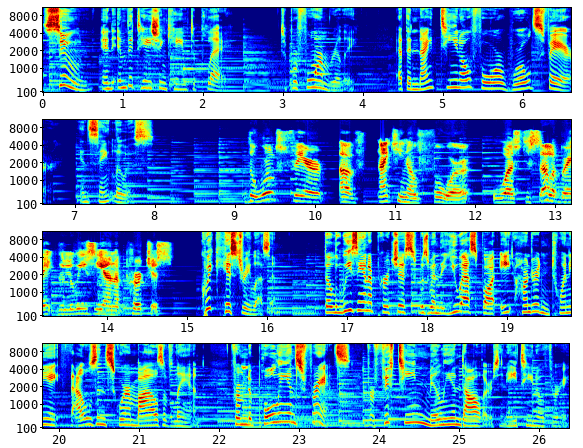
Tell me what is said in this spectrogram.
Soon, an invitation came to play, to perform really, at the 1904 World's Fair in St. Louis. The World's Fair of 1904 was to celebrate the Louisiana Purchase. Quick history lesson. The Louisiana Purchase was when the U.S. bought 828,000 square miles of land from Napoleon's France for $15 million in 1803.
